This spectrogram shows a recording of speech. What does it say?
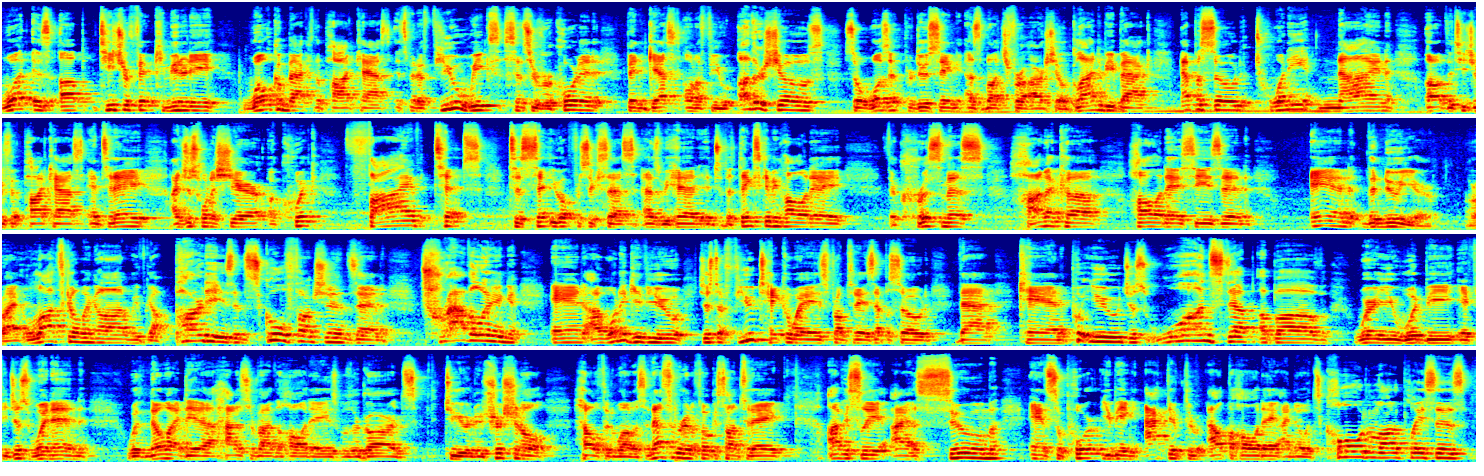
What is up, Teacher Fit community? Welcome back to the podcast. It's been a few weeks since we've recorded, been guest on a few other shows, so wasn't producing as much for our show. Glad to be back. Episode 29 of the Teacher Fit podcast. And today, I just want to share a quick five tips to set you up for success as we head into the Thanksgiving holiday, the Christmas, Hanukkah holiday season, and the New Year. All right, lots going on. We've got parties and school functions and traveling. And I want to give you just a few takeaways from today's episode that can put you just one step above where you would be if you just went in with no idea how to survive the holidays with regards to your nutritional health and wellness. And that's what we're going to focus on today. Obviously, I assume and support you being active throughout the holiday. I know it's cold in a lot of places.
